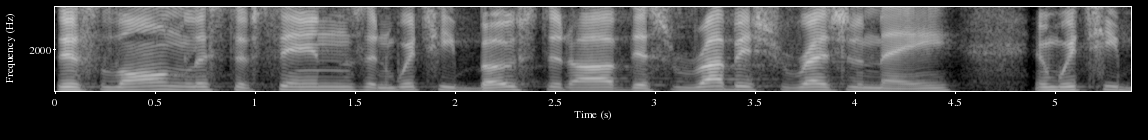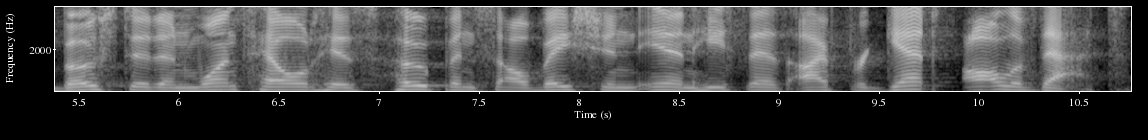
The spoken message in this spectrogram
This long list of sins in which he boasted of, this rubbish resume in which he boasted and once held his hope and salvation in, he says, I forget all of that.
